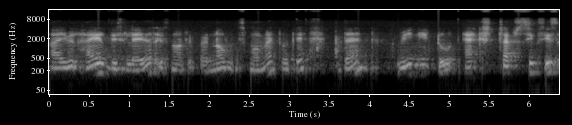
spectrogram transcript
I will hide this layer is not required. Now this moment okay? Then we need to extract 6 is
